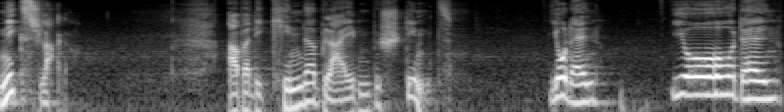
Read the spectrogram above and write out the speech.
Nix Schlager. Aber die Kinder bleiben bestimmt. Jodeln, jodeln.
